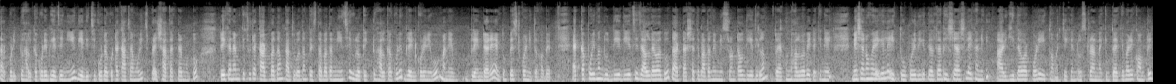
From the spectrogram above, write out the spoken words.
তারপর একটু হালকা করে ভেজে নিয়ে দিয়ে দিচ্ছি গোটা গোটা কাঁচামরিচ, প্রায় সাত আটটার মতো। তো এখানে আমি কিছুটা কাঠবাদাম, কাজু বাদাম, পেস্তা বাদাম নিয়েছি। এগুলোকে একটু হালকা করে ব্লেন্ড করে নেব। মানে ব্লেন্ডারে একদম পেস্ট করে নিতে হবে। এক কাপ পরিমাণ দুধ দিয়ে দিয়েছি, জাল দেওয়া দুধ, আর তার সাথে বাদামের মিশ্রণটাও দিয়ে দিলাম। তো এখন ভালোভাবে এটাকে নিয়ে মেশানো হয়ে গেলে এই তো উপরের দিকে তেলটা ভেসে আসলে এখানে কি? আর ঘি দেওয়ার পরে এই তো আমার চিকেন রোস্ট রান্না কিন্তু একেবারে কমপ্লিট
